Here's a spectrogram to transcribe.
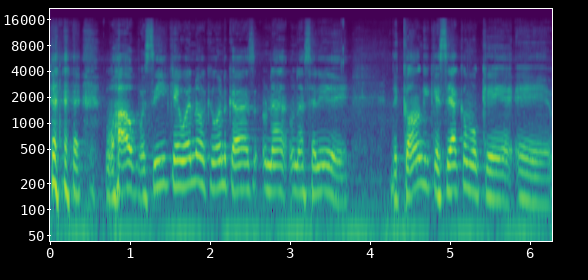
wow, pues sí, qué bueno, qué bueno que hagas una, una serie de, de, Kong y que sea como que eh,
